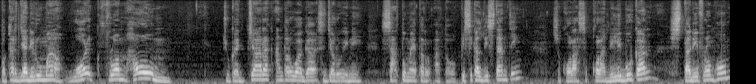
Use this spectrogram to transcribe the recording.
Bekerja di rumah, work from home. Juga jarak antar warga sejauh ini 1 meter atau physical distancing, sekolah-sekolah diliburkan, study from home,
